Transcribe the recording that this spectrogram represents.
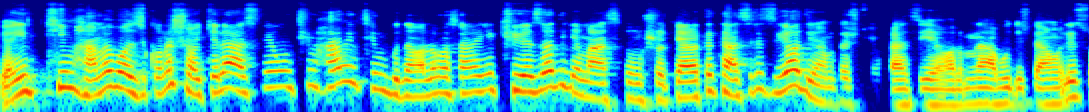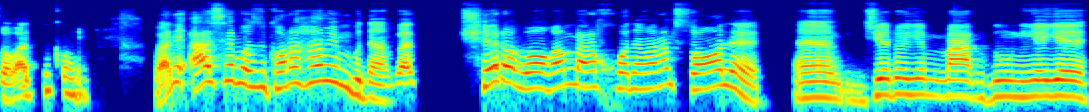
یا این تیم همه بازیکن شاکل اصلی اون تیم همین تیم بودن. حالا مثلا یه کیزا دیگه مصدوم شد که البته تاثیر زیادی هم داشت این قضیه. حالا نبودش در مورد صحبت می‌کنیم. ولی اصل بازیکن همین بودن و چرا واقعا برای خود منم سواله جلوی مقدونیه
